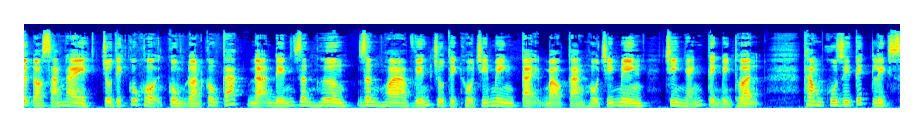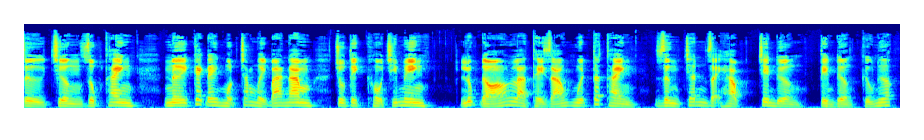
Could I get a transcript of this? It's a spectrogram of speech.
Trước đó sáng nay, Chủ tịch Quốc hội cùng đoàn công tác đã đến dân hương, dân hoa viếng Chủ tịch Hồ Chí Minh tại Bảo tàng Hồ Chí Minh, chi nhánh tỉnh Bình Thuận, thăm khu di tích lịch sử trường Dục Thanh, nơi cách đây 113 năm Chủ tịch Hồ Chí Minh, lúc đó là thầy giáo Nguyễn Tất Thành, dừng chân dạy học trên đường tìm đường cứu nước.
